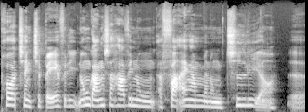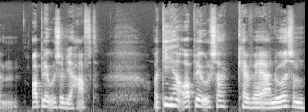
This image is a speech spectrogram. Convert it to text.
prøv at tænke tilbage, fordi nogle gange så har vi nogle erfaringer med nogle tidligere øh, oplevelser, vi har haft. Og de her oplevelser kan være noget, som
